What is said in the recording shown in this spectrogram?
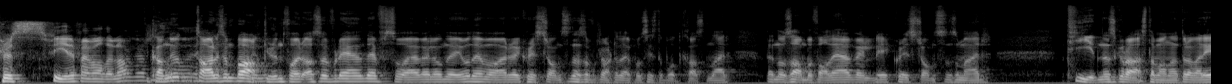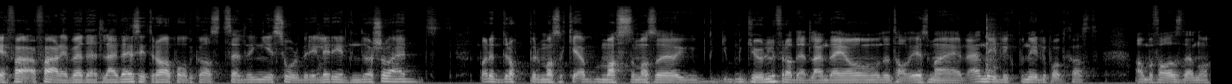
Pluss fire-fem andre lag. kanskje, Kan du ta liksom bakgrunnen for altså For det, det så jeg vel om det jo. Det var Chris Johnson som forklarte det på siste podkasten der. Den også anbefaler jeg veldig. Chris Johnson, som er tidenes gladeste mann etter å være fer- ferdig med deadline. Jeg sitter og har podkastsending i solbriller innendørs og jeg bare dropper masse, masse, masse gull fra deadline day og detaljer som er, er nydelig, nydelig podkast. Anbefales det nå.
